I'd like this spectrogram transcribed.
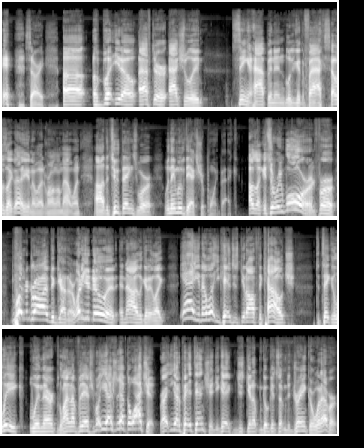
Sorry. Uh but you know, after actually seeing it happen and looking at the facts, I was like, well, you know what, wrong on that one. Uh the two things were when they moved the extra point back. I was like, it's a reward for putting a drive together. What are you doing? And now I look at it like, yeah, you know what? You can't just get off the couch to take a leak when they're lining up for the extra point. You actually have to watch it, right? You got to pay attention. You can't just get up and go get something to drink or whatever.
